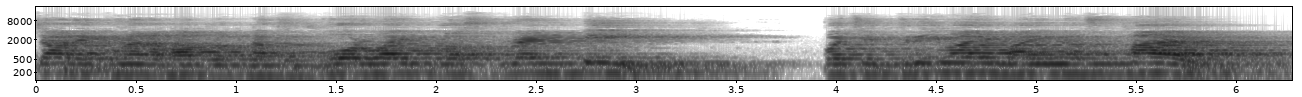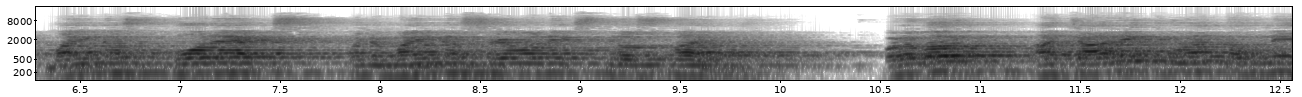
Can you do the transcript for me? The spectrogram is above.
ચારે ખૂણાના માપ લખી નાખો 4y 20 પછી 3y 5 4x અને 7x 5 બરાબર? આ ચારેય ખૂણા તમને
